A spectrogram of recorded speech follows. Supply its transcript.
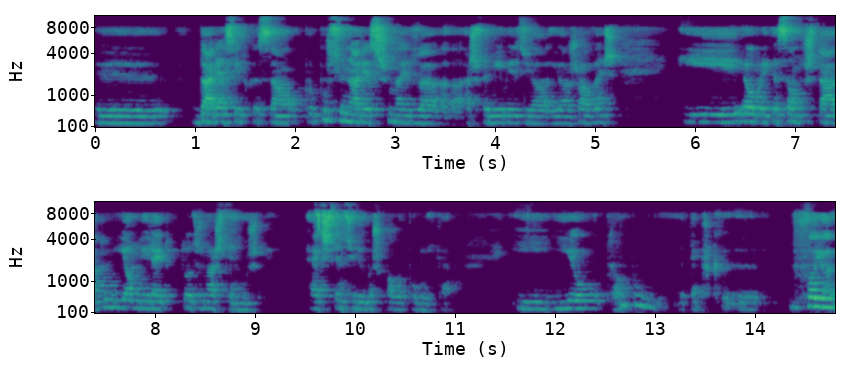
eh, dar essa educação, proporcionar esses meios às famílias e aos jovens e é obrigação do Estado e é um direito que todos nós temos, a existência de uma escola pública. E, e eu, pronto, até porque foi,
